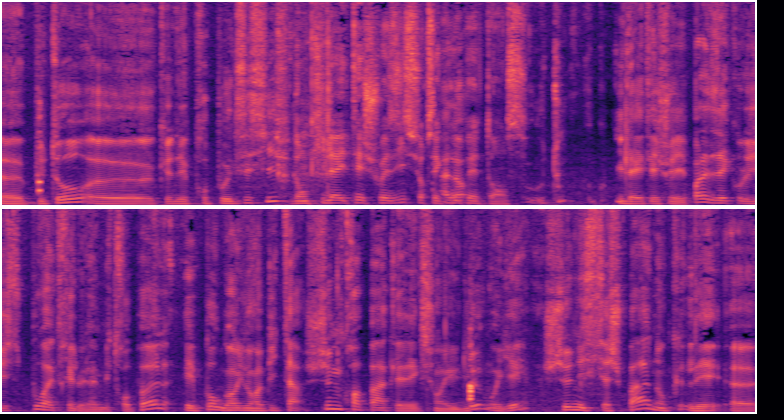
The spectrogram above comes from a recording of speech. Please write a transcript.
euh, plutôt euh, que des propos excessifs. Donc il a été choisi sur ses compétences. il a été choisi par les écologistes pour être élu à la métropole et pour Gorion Habitat. Je ne crois pas que l'élection ait eu lieu. Vous voyez, je n'y siège pas. Donc les euh,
